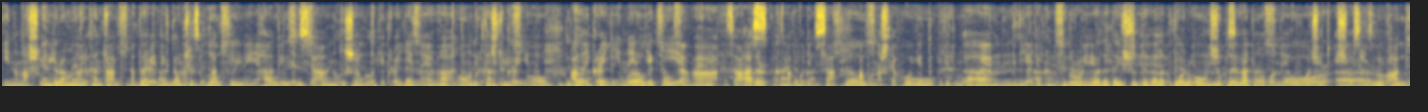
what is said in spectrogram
І на нашу війну на результат на перебіг та на результат війни дивляться ну, не лише великі країни, а е, демократичні країни, але й країни, які зараз знаходяться або на шляху від відмови від ядерної зброї в обмін щось, або вони хочуть щось розвивати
